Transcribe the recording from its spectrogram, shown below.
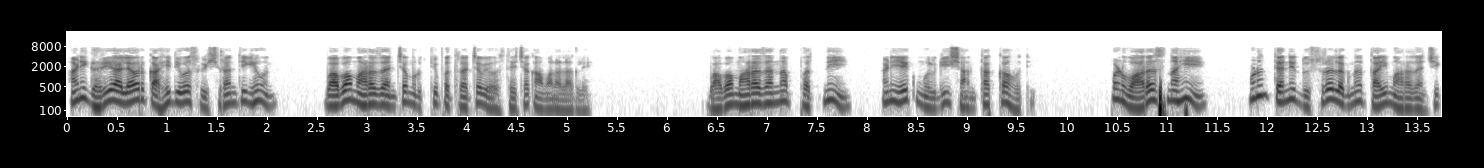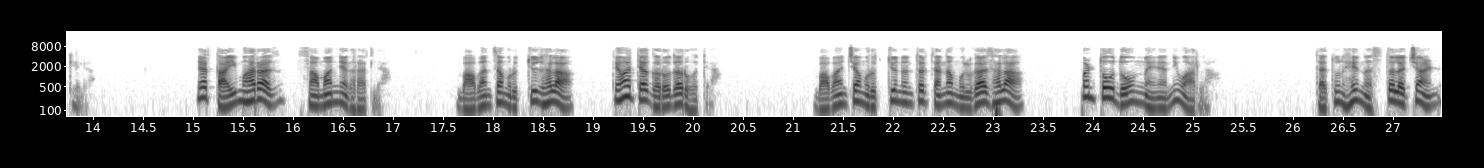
आणि घरी आल्यावर काही दिवस विश्रांती घेऊन बाबा महाराजांच्या मृत्यूपत्राच्या व्यवस्थेच्या कामाला लागले. बाबा महाराजांना पत्नी आणि एक मुलगी शांताक्का होती. पण वारस नाही म्हणून त्यांनी दुसरं लग्न ताई महाराजांशी केलं. या ताई महाराज सामान्य घरातल्या. बाबांचा मृत्यू झाला तेव्हा त्या गरोदर होत्या. बाबांच्या मृत्यूनंतर त्यांना मुलगा झाला पण तो दोन महिन्यांनी वारला. त्यातून हे नसतं लचांड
